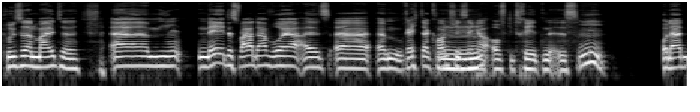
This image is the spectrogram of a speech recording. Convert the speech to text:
Grüße an Malte. Ähm, nee, das war da, wo er als äh, ähm, rechter Country-Sänger aufgetreten ist. Mm. Oder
